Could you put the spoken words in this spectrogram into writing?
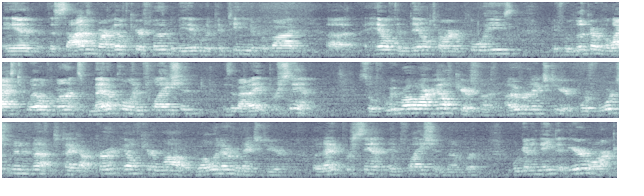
and the size of our healthcare fund to be able to continue to provide uh, health and dental to our employees. If we look over the last 12 months, medical inflation is about 8%. So if we roll our healthcare fund over next year, if we're fortunate enough to take our current healthcare model, roll it over next year with an 8% inflation number, we're going to need to earmark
